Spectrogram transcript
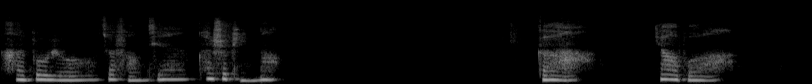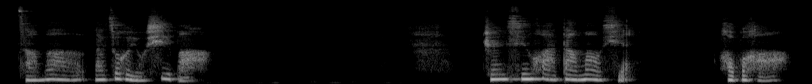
还不如在房间看视频呢。哥，要不咱们来做个游戏吧？真心话大冒险，好不好？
